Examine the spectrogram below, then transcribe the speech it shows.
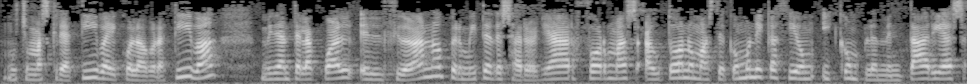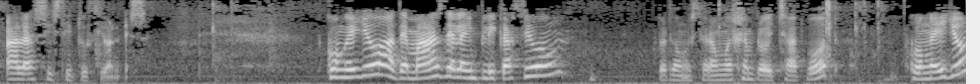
mucho más creativa y colaborativa mediante la cual el ciudadano permite desarrollar formas autónomas de comunicación y complementarias complementarias a las instituciones. Con ello, además de la implicación, perdón, este era un ejemplo de chatbot, con ello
